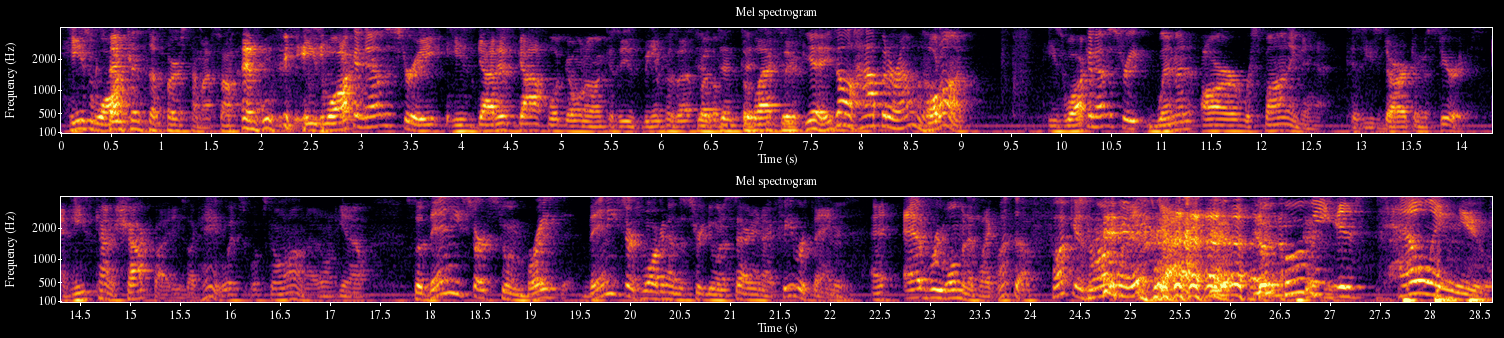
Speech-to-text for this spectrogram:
He's It's been walking. since the first time I saw that movie. He's walking down the street. He's got his goth look going on because he's being possessed by the, the black suit. Yeah, he's all hopping around. Hold on. He's walking down the street. Women are responding to him because he's dark and mysterious, and he's kind of shocked by it. He's like, "Hey, what's what's going on? I don't, you know." So then he starts to embrace it. Then he starts walking down the street doing a Saturday Night Fever thing, and every woman is like, "What the fuck is wrong with this guy?" the movie is telling you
